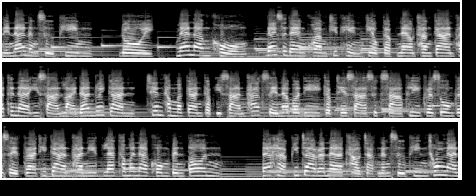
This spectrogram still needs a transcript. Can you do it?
ในหน้าหนังสือพิมพ์ โดย แม่น้ำโขง ได้แสดงความคิดเห็นเกี่ยวกับแนวทางการพัฒนาอีสานหลายด้านด้วยกัน เช่นธรรมการกับอีสานภาคเสนาบดีกับเทศาศึกษาพลีกระทรวงเกษตราธิการพาณิชย์และคมนาคมเป็นต้น และหากพิจารณาข่าวจากหนังสือพิมพ์ช่วงนั้น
